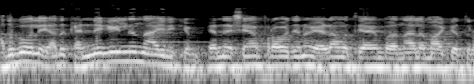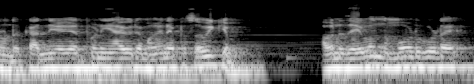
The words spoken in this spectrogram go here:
അതുപോലെ അത് കന്യകയിൽ നിന്നായിരിക്കും എന്ന യശയാപ്രവചനം ഏഴാം അധ്യായം പതിനാലാം വാക്യത്തിലുണ്ട്. കന്യക ഗർഭിണിയായ ഒരു മകനെ പ്രസവിക്കും. അവന് ദൈവം നമ്മോടുകൂടെ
